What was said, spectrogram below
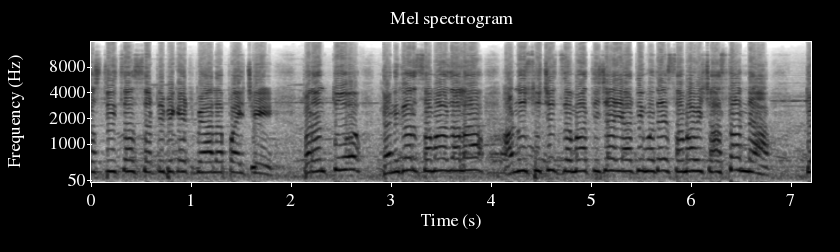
एसटीचं सर्टिफिकेट मिळालं पाहिजे. परंतु धनगर समाजाला अनुसूचित जमातीच्या यादीमध्ये समावेश असताना ड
